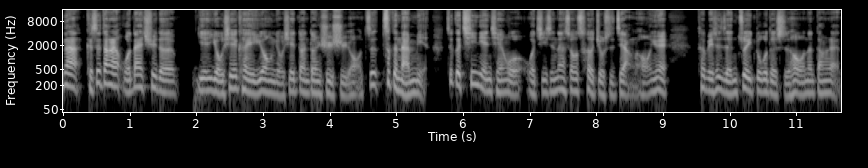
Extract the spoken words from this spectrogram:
那可是当然我带去的也有些可以用，有些断断续续哦，这这个难免。这个七年前我我其实那时候测就是这样了哦，因为。特别是人最多的时候，那当然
